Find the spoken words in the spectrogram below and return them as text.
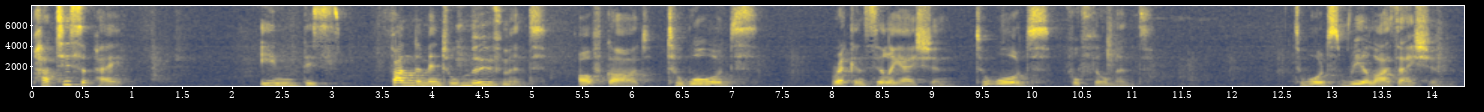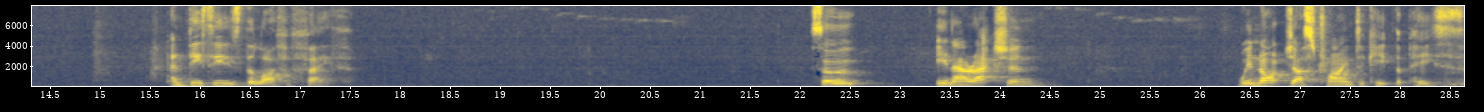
participate in this fundamental movement of God towards reconciliation, towards fulfillment, towards realization. And this is the life of faith. So, in our action, we're not just trying to keep the peace,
